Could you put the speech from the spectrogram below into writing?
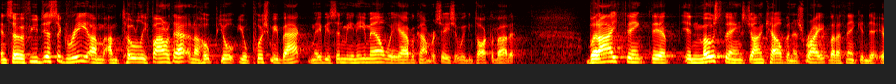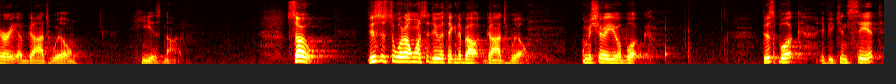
And so if you disagree, I'm, I'm totally fine with that, and I hope you'll, you'll push me back. Maybe send me an email. We have a conversation. We can talk about it. But I think that in most things, John Calvin is right, but I think in the area of God's will, he is not. So, this is to what I want to do in thinking about God's will. Let me show you a book. This book, if you can see it,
